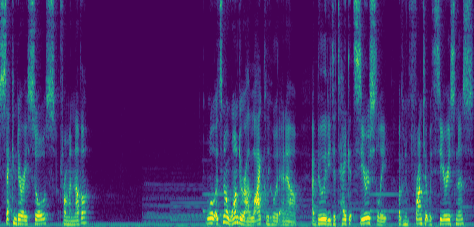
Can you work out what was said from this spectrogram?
secondary source from another, well, it's no wonder our likelihood and our ability to take it seriously or confront it with seriousness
